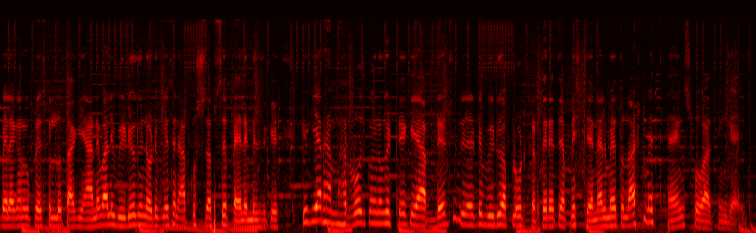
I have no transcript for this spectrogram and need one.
बेल आइकन को प्रेस कर लो ताकि आने वाली वीडियो की नोटिफिकेशन आपको सबसे पहले मिल सके। क्योंकि यार हम हर रोज़ कोई ना कोई टेक या अपडेट्स रिलेटेड वीडियो अपलोड करते रहते हैं अपने चैनल में। तो लास्ट में थैंक्स फॉर वॉचिंग गाइज़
